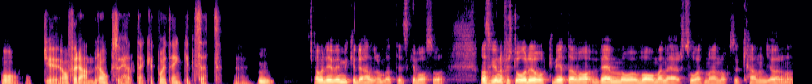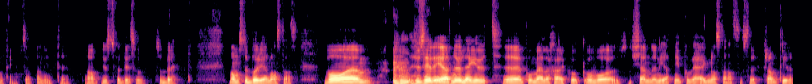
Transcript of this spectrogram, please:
och, och eh, ja, för andra också helt enkelt på ett enkelt sätt. Mm. Ja, men det är väl mycket det handlar om att det ska vara så man ska kunna förstå det och veta vad, vem och vad man är så att man också kan göra någonting så att man inte, ja, just för att det är så, så brett man måste börja någonstans vad, ehm, hur ser ert nuläge ut eh, på Mälarskärk och, och vad känner ni att ni är på väg någonstans i framtiden?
